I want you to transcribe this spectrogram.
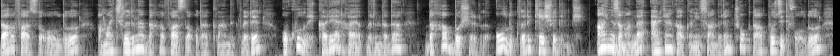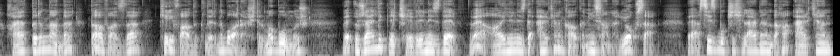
daha fazla olduğu, amaçlarına daha fazla odaklandıkları, okul ve kariyer hayatlarında da daha başarılı oldukları keşfedilmiş. Aynı zamanda erken kalkan insanların çok daha pozitif olduğu, hayatlarından da daha fazla keyif aldıklarını bu araştırma bulmuş ve özellikle çevrenizde ve ailenizde erken kalkan insanlar yoksa veya siz bu kişilerden daha erken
